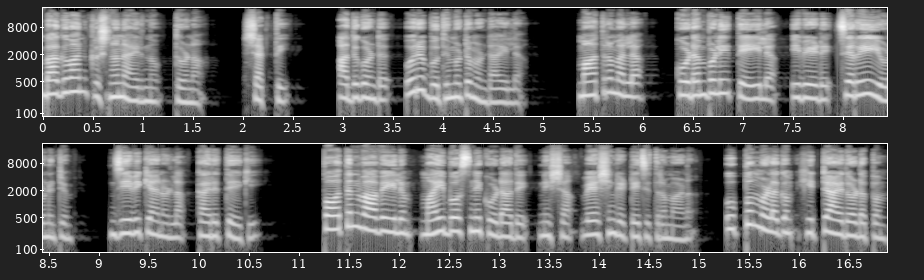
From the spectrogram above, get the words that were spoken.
ഭഗവാൻ കൃഷ്ണനായിരുന്നു തുണ ശക്തി. അതുകൊണ്ട് ഒരു ബുദ്ധിമുട്ടുമുണ്ടായില്ല. മാത്രമല്ല കുടംപുളി തേയില ഇവയുടെ ചെറിയ യൂണിറ്റും ജീവിക്കാനുള്ള കരുത്തേകി. പോത്തൻവാവയിലും മൈ ബോസിനെ കൂടാതെ നിഷ വേഷം കെട്ടിയ ചിത്രമാണ്. ഉപ്പും മുളകും ഹിറ്റായതോടൊപ്പം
